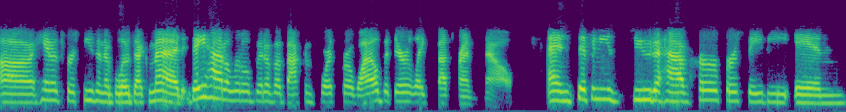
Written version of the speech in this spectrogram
uh hannah's first season of below deck med they had a little bit of a back and forth for a while but they're like best friends now and Tiffany's due to have her first baby in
